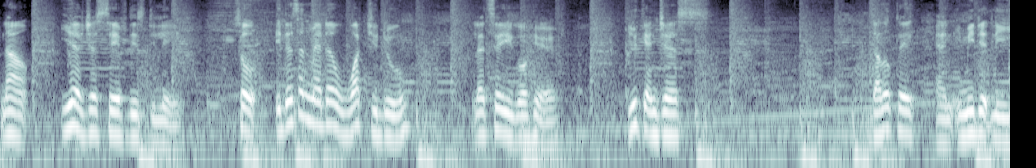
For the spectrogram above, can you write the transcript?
Now you have just saved this delay. So it doesn't matter what you do. Let's say you go here. You can just double click and immediately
